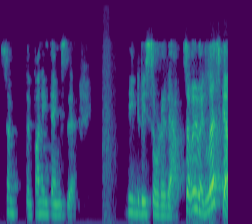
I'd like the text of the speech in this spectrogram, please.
some funny things that need to be sorted out. So anyway, let's go.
